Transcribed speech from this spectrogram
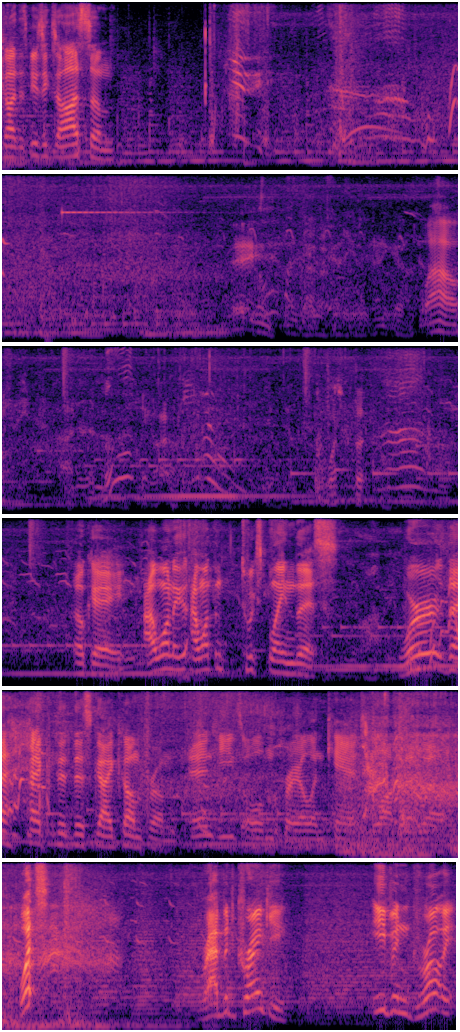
god, this music's awesome. Okay, I want to. I want them to explain this. Where the heck did this guy come from? And he's old and frail and can't walk that well. What? Rabbid Cranky. Even grumpy.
